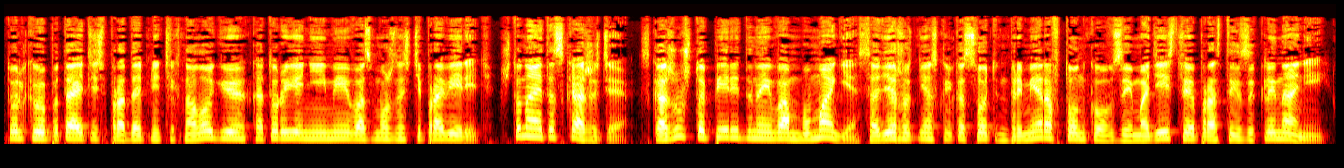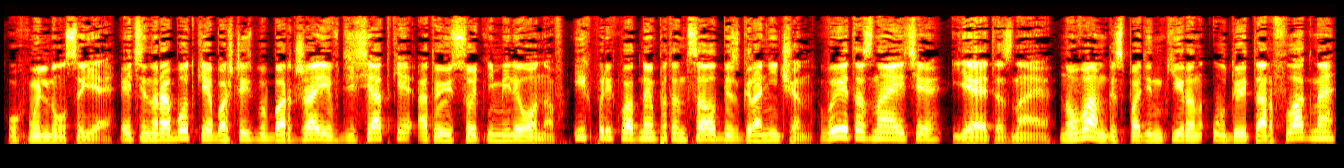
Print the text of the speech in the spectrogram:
Только вы пытаетесь продать мне технологию, которую я не имею возможности проверить. Что на это скажете? Скажу, что переданные вам бумаги содержат несколько сотен примеров тонкого взаимодействия простых заклинаний, ухмыльнулся я. Эти наработки обошлись бы Барджаи в десятки, а то и сотни миллионов. Их прикладной потенциал безграничен. Вы это знаете, я это знаю. Но вам, господин Киран Удритар Флагна,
